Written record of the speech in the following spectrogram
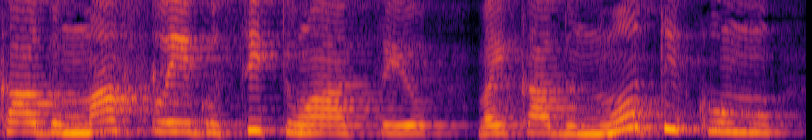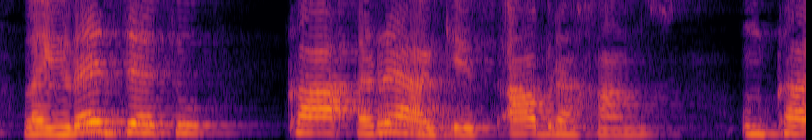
kādu mākslīgu situāciju vai kādu notikumu, lai redzētu, kā reaģēs Abrahams un kā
